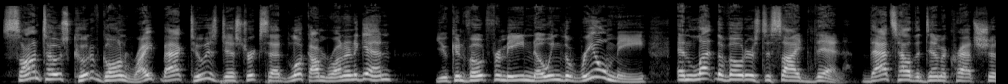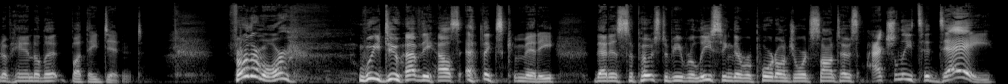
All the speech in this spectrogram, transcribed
Santos could have gone right back to his district, said, Look, I'm running again. You can vote for me knowing the real me and let the voters decide then. That's how the Democrats should have handled it, but they didn't. Furthermore, we do have the House Ethics Committee that is supposed to be releasing their report on George Santos actually today.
